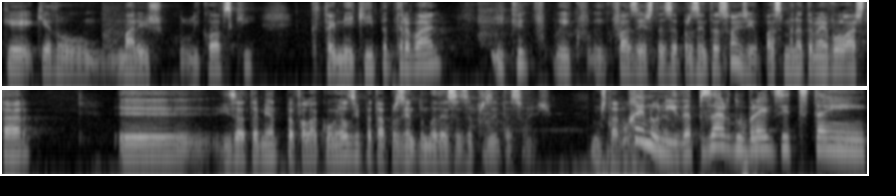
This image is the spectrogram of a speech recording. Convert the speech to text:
que é, que é do Mariusz Kulikowski, que tem uma equipa de trabalho e que, e que, faz estas apresentações. Eu para a semana também vou lá estar eh, exatamente para falar com eles e para estar presente numa dessas apresentações. O Reino Unido, apesar do Brexit, tem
